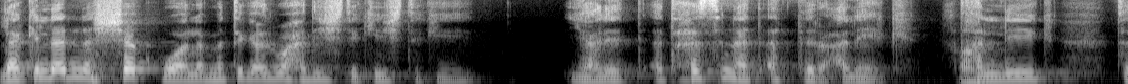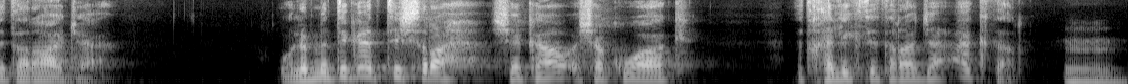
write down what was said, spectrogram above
لكن لأن الشكوى لما تقعد الواحد يشتكي يشتكي يعني تحس إنها تأثر عليك صح. تخليك تتراجع. ولما تقعد تشرح شكا شكواك تخليك تتراجع أكثر. مم.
